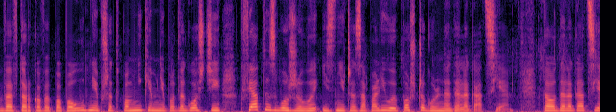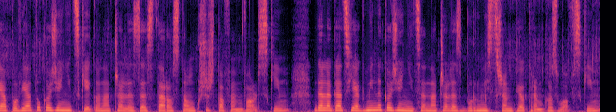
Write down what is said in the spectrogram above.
We wtorkowe popołudnie przed pomnikiem niepodległości kwiaty złożyły i znicze zapaliły poszczególne delegacje. To delegacja powiatu kozienickiego na czele ze starostą Krzysztofem Wolskim, delegacja gminy Kozienice na czele z burmistrzem Piotrem Kozłowskim,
